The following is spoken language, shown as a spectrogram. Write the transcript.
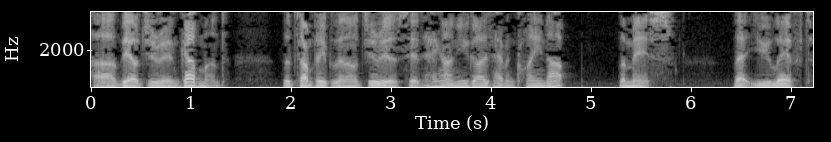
uh, the Algerian government that some people in Algeria said, hang on, you guys haven't cleaned up the mess that you left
